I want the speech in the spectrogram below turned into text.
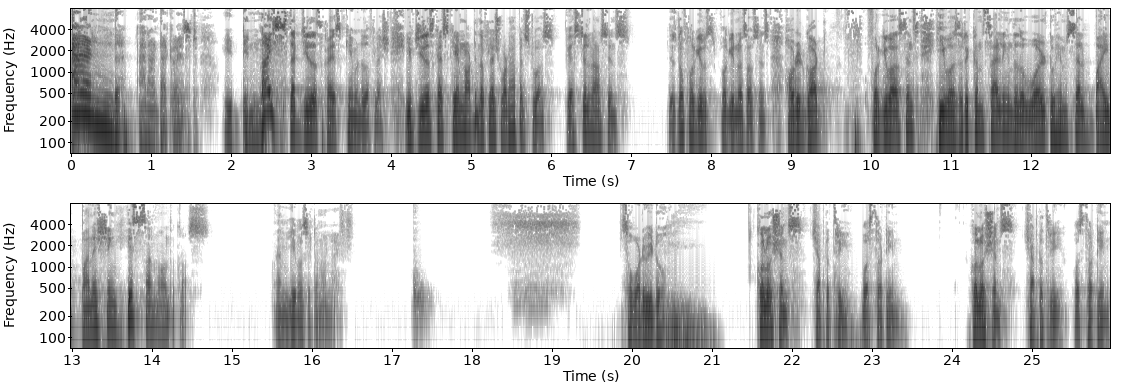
and an antichrist. He denies that Jesus Christ came into the flesh. If Jesus Christ came not in the flesh, what happens to us? We are still in our sins. There's no forgiveness, of sins. How did God forgive our sins? He was reconciling the world to himself by punishing his son on the cross and gave us eternal life. So what do we do? Colossians chapter 3 verse 13. Colossians chapter 3 verse 13.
